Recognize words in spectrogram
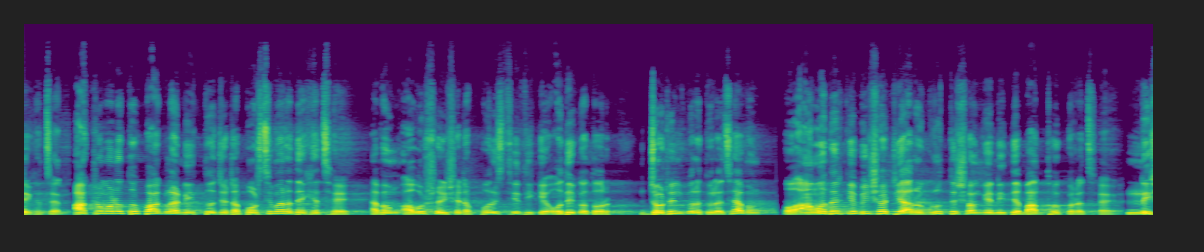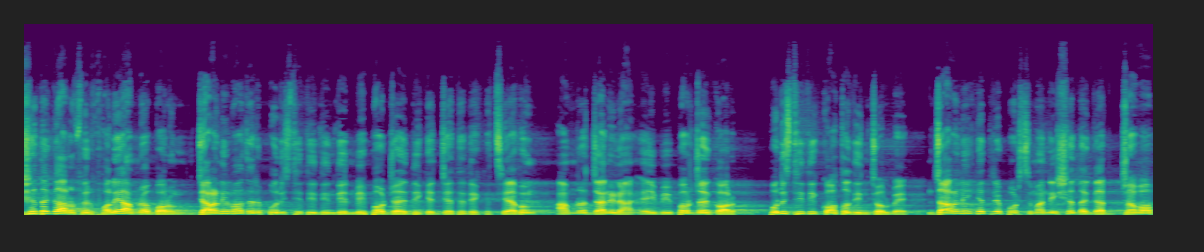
দেখেছেন। আক্রমণাত্মক পাগলা নৃত্য যেটা পশ্চিমারা দেখেছে এবং অবশ্যই সেটা পরিস্থিতিকে অধিকতর জটিল করে তুলেছে এবং ও আমাদেরকে বিষয়টি আরও গুরুত্বের সঙ্গে নিতে বাধ্য করেছে। নিষেধাজ্ঞা আরোপের ফলে আমরা বরং জ্বালানি বাজারের পরিস্থিতি দিন দিন বিপর্যয়ের দিকে যেতে দেখেছি এবং আমরা জানি না এই বিপর্যয়কর পরিস্থিতি কতদিন চলবে? জ্বালানি ক্ষেত্রে পশ্চিমা নিষেধাজ্ঞার জবাব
